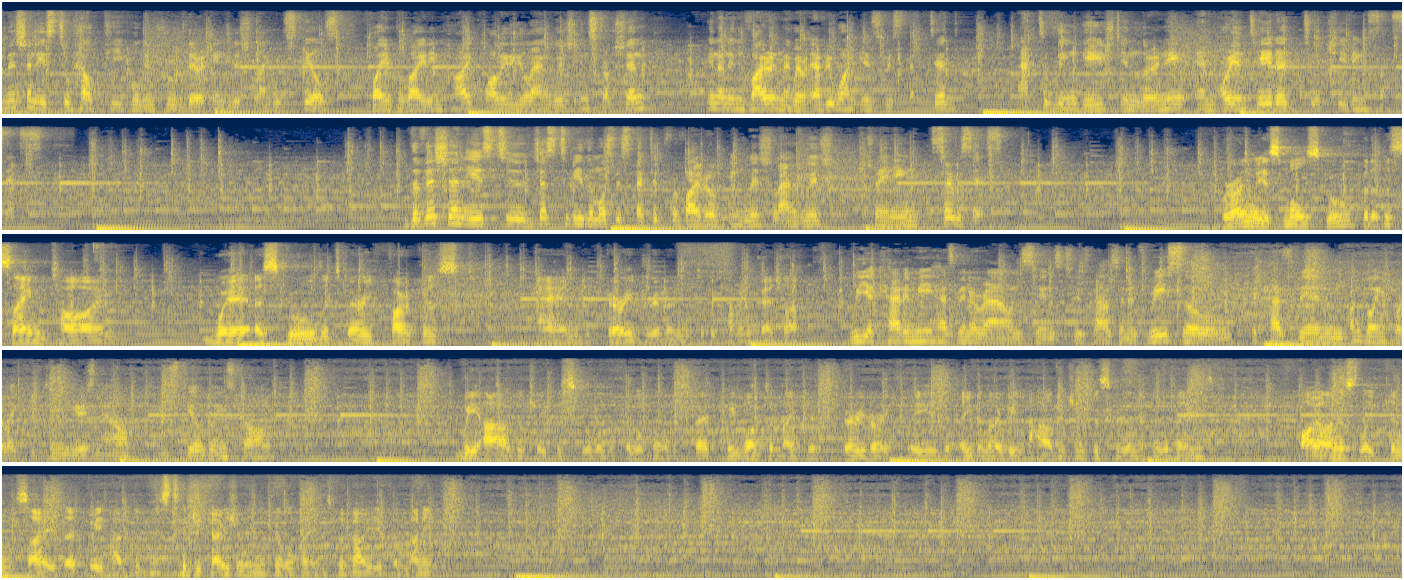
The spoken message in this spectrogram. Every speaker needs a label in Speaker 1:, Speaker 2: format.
Speaker 1: The mission is to help people improve their English language skills by providing high-quality language instruction in an environment where everyone is respected, actively engaged in learning, and orientated to achieving success. The vision is to just to be the most respected provider of English language training services.
Speaker 2: We're only a small school, but at the same time, we're a school that's very focused and very driven to becoming better.
Speaker 1: We Academy has been around since 2003, so it has been ongoing for like 15 years now and still going strong.
Speaker 2: We are the cheapest school in the Philippines, but we want to make it very, very clear that even though we are the cheapest school in the Philippines, I honestly can say that we have the best education in the Philippines for value for money.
